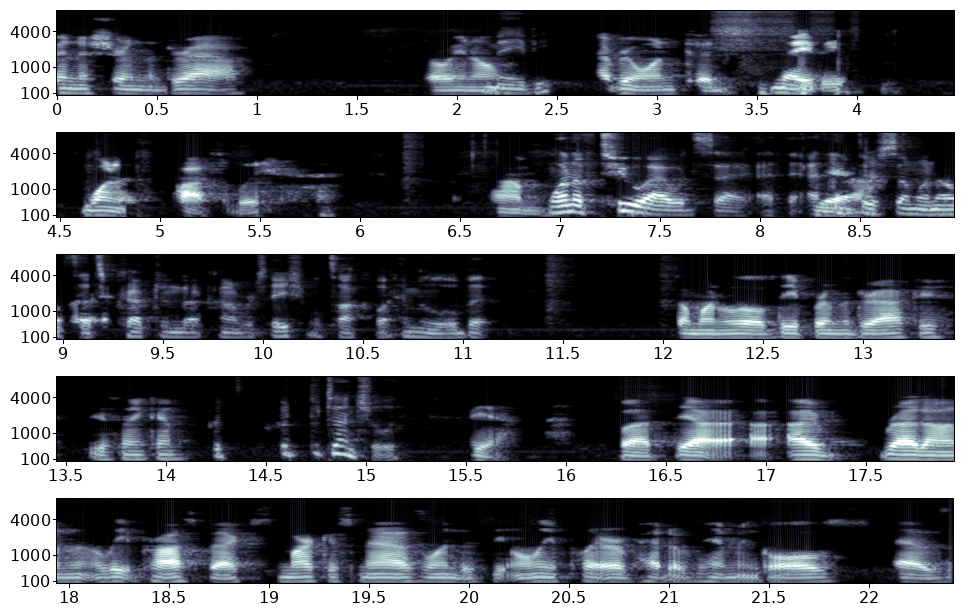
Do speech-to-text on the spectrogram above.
finisher in the draft. So you know, maybe everyone could maybe one possibly. Um, one of two, I would say. I, th- I yeah. think there's someone else that's crept into that conversation. We'll talk about him in a little bit. Someone a little deeper in the draft. You you're thinking? But, but potentially. Yeah. But yeah, I, I read on Elite Prospects, Markus Naslund is the only player ahead of him in goals as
